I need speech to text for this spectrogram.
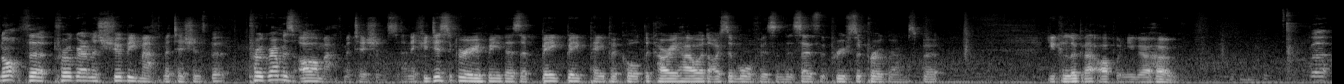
not that programmers should be mathematicians, but programmers are mathematicians. And if you disagree with me, there's a big, big paper called the Curry-Howard isomorphism that says that proofs are programs. But you can look that up when you go home. But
